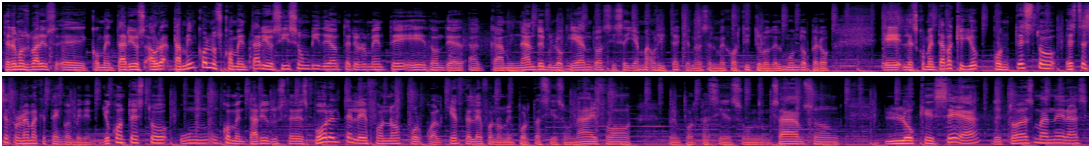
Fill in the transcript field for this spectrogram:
tenemos varios eh, comentarios. Ahora, también con los comentarios, hice un video anteriormente eh, donde caminando y blogueando, así se llama ahorita, que no es el mejor título del mundo, pero eh, les comentaba que yo contesto, este es el problema que tengo, miren, yo contesto un, comentario de ustedes por el teléfono, por cualquier teléfono, no importa si es un iPhone, no importa si es un Samsung, lo que sea, de todas maneras,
